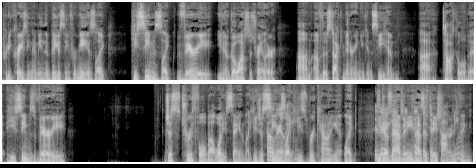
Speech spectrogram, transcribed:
pretty crazy. And I mean the biggest thing for me is like he seems like very, you know, go watch the trailer um of this documentary and you can see him uh talk a little bit. He seems very just truthful about what he's saying. Like he just Oh, seems like he's recounting it like Is he doesn't have any clip of him hesitation or anything.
